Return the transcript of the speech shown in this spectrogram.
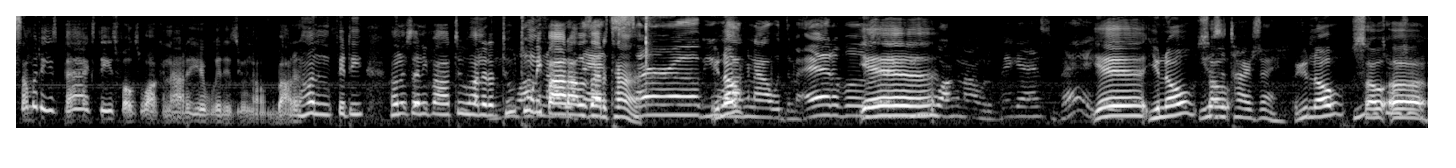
some of these bags these folks walking out of here with is you know about 150 175 200 You 225 dollars at a time Syrup, you, You know? walking out with them edibles. Yeah. You walking out with a big ass bag. yeah you know Use so the Tarzan. You know, so uh.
